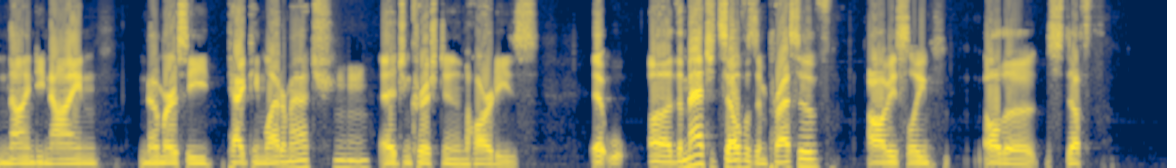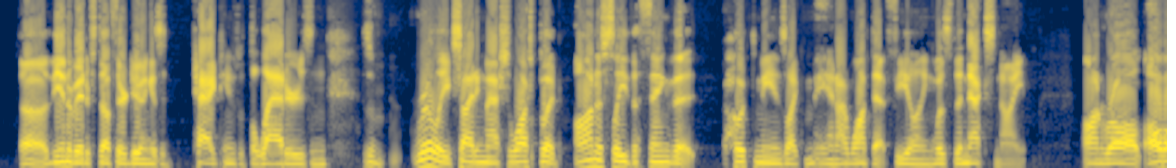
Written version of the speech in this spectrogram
'99 No Mercy Tag Team Ladder match, Mm-hmm. Edge and Christian and the Hardys. It uh, the match itself was impressive. Obviously, all the stuff, uh, the innovative stuff they're doing as a tag teams with the ladders, and it's a really exciting match to watch. But honestly, the thing that hooked me and is like, man, I want that feeling was the next night on Raw. All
